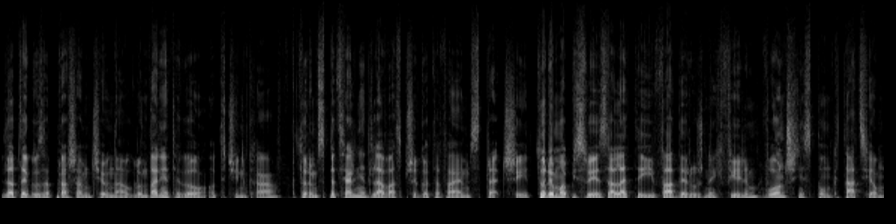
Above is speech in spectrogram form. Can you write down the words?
Dlatego zapraszam Cię na oglądanie tego odcinka, w którym specjalnie dla Was przygotowałem spreadsheet, którym opisuję zalety i wady różnych firm, włącznie z punktacją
